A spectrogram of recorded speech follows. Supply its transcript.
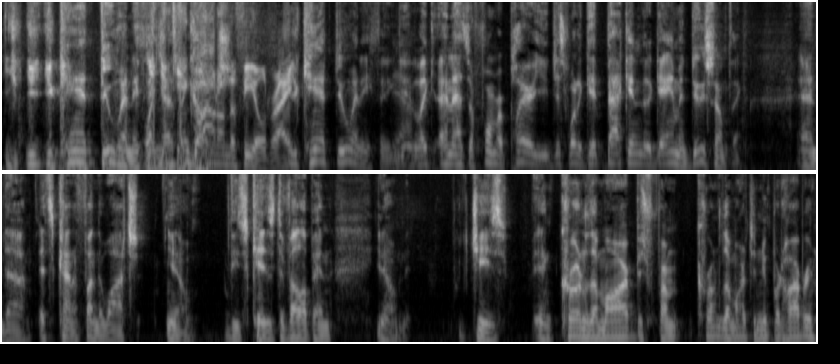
You, you, you can't do anything. Like you can't go out on the field, right? You can't do anything. Yeah. Like, and as a former player, you just want to get back into the game and do something. And uh, it's kind of fun to watch. You know, these kids develop, and you know, geez, in Corona Del Mar, from Corona Del Mar to Newport Harbor.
